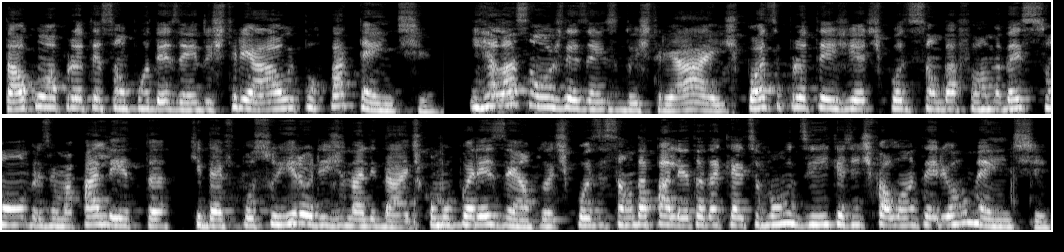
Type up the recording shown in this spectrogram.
tal como a proteção por desenho industrial e por patente. Em relação aos desenhos industriais, pode-se proteger a disposição da forma das sombras em uma paleta, que deve possuir originalidade, como, por exemplo, a disposição da paleta da Kat Von D, que a gente falou anteriormente.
